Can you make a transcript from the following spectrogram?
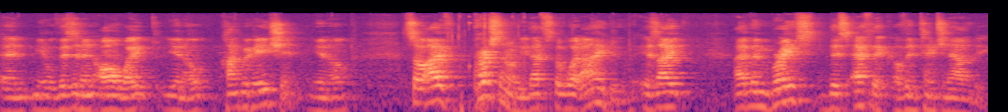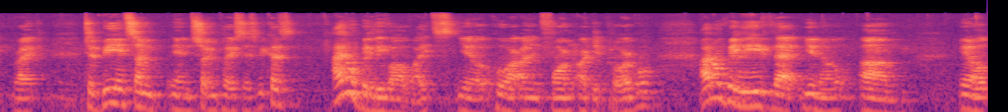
and you know visit an all-white, you know, congregation, you know. So I've personally, that's the what I do is I, I've embraced this ethic of intentionality, right? To be in some in certain places because I don't believe all whites, you know, who are uninformed are deplorable. I don't believe that, you know, um, you know,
